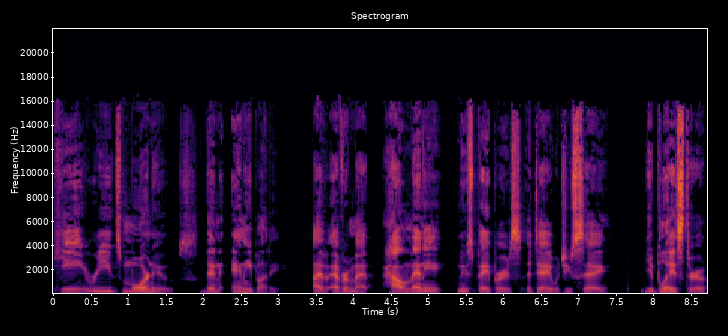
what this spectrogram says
he reads more news than anybody I've ever met. How many newspapers a day would you say you blaze through?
